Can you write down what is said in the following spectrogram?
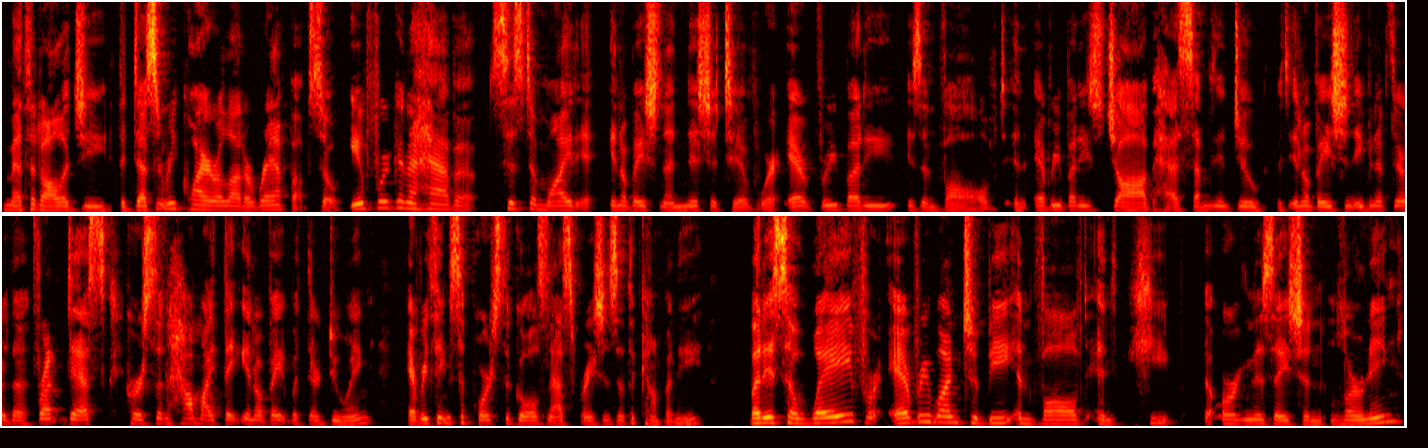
methodology that doesn't require a lot of ramp up. So, if we're going to have a system wide innovation initiative where everybody is involved and everybody's job has something to do with innovation, even if they're the front desk person, how might they innovate what they're doing? Everything supports the goals and aspirations of the company but it's a way for everyone to be involved and keep the organization learning,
